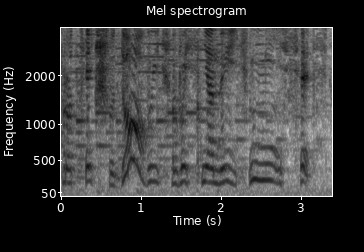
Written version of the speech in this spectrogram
про цей чудовий весняний місяць.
